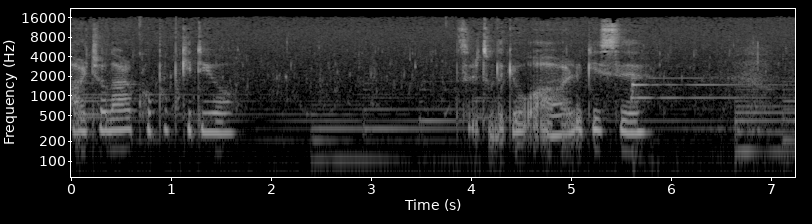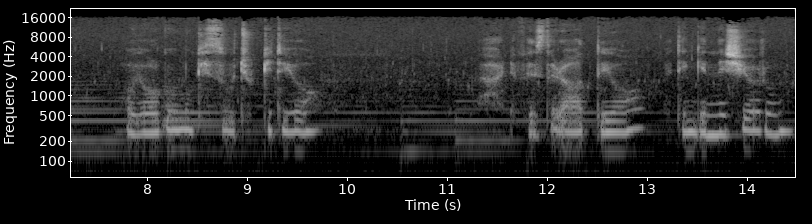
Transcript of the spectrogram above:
parçalar kopup gidiyor. Sırtımdaki o ağırlık hissi, o yorgunluk hissi uçup gidiyor. Her nefeste rahatlıyor dinginleşiyorum.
